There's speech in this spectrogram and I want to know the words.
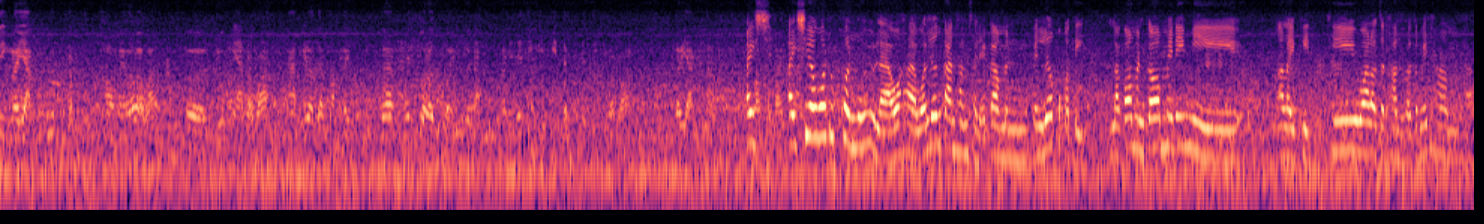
ริงๆเราอยากพูดกับเขาไหมว่าแบบว่าเออยุคเนี้ยแบบว่าการที่เราจะทำอะไรเพื่อให้ตัวเราสวยขึ้นอะมันไม่ใช่สิ่งที่ผิดแต่มันเป็นสิ่งที่แบบว่า เราอยากทำไอเชื่อไอเชื่อว่าทุกคนรู้อยู่แล้วอะค่ะ ว่าเรื่องการทำศัลยกรรมมันเป็นเรื่องปกติ แล้วก็มันก็ไม่ได้มีอะไรผิด ที่ว่าเราจะทำหรือเราจะไม่ทำค่ะ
